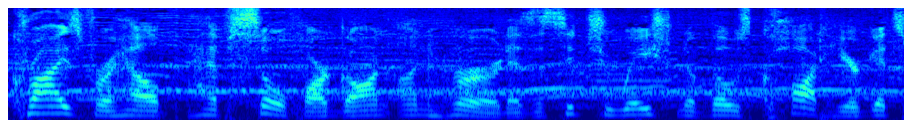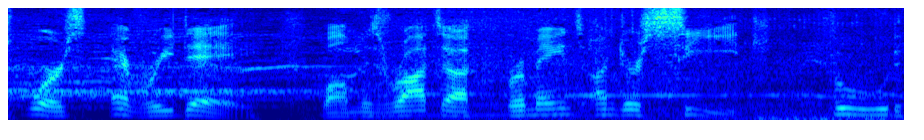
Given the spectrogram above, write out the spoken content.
Cries for help have so far gone unheard as the situation of those caught here gets worse every day, while Misrata remains under siege. Food,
